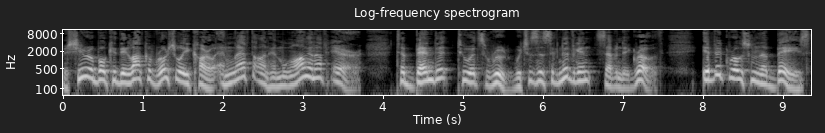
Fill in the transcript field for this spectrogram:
Veshiro Bo Kedelakov Roshel Ikaro, and left on him long enough hair to bend it to its root, which is a significant seven day growth. If it grows from the base,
